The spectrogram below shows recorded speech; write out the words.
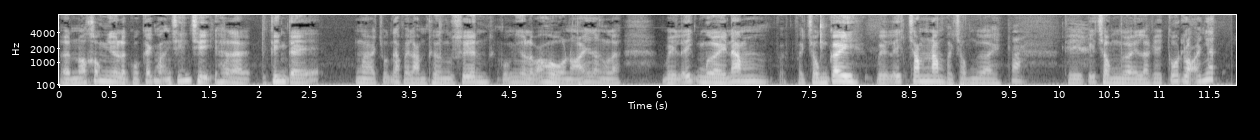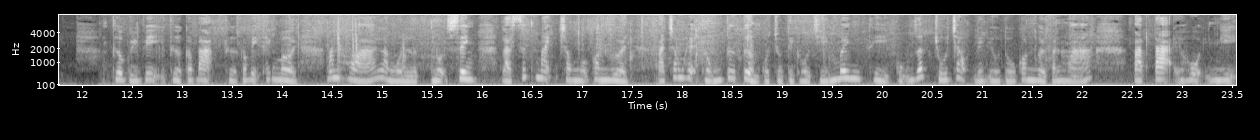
Ờ, nó không như là cuộc cách mạng chính trị hay là kinh tế mà chúng ta phải làm thường xuyên. Cũng như là bác Hồ nói rằng là vì lợi ích 10 năm phải trồng cây vì lợi ích trăm năm phải trồng người. Vâng. thì cái trồng người là cái cốt lõi nhất thưa quý vị, thưa các bạn, thưa các vị khách mời, văn hóa là nguồn lực nội sinh, là sức mạnh trong mỗi con người và trong hệ thống tư tưởng của Chủ tịch Hồ Chí Minh thì cũng rất chú trọng đến yếu tố con người văn hóa. Và tại hội nghị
